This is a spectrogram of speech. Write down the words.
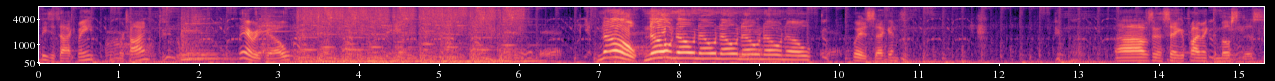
Please attack me. One more time. There we go. No! No, no, no, no, no, no, no. Wait a second. Uh, I was gonna say I could probably make the most of this.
